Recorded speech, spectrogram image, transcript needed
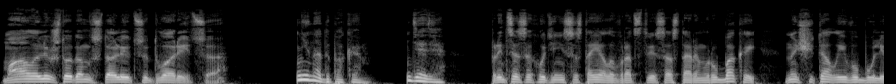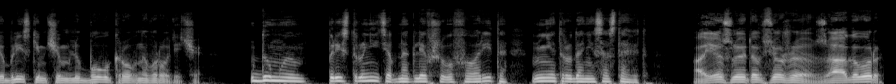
Мало ли что там в столице творится». «Не надо пока, дядя». Принцесса хоть и не состояла в родстве со старым рубакой, но считала его более близким, чем любого кровного родича. «Думаю, приструнить обнаглевшего фаворита мне труда не составит». «А если это все же заговор?»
